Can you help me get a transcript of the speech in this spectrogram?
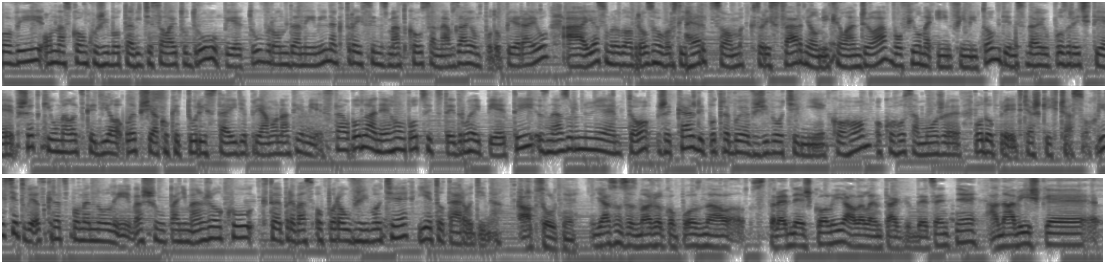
Michelangelovi, on na sklonku života vytesal aj tú druhú pietu v Rondanini, na ktorej syn s matkou sa navzájom podopierajú. A ja som robila rozhovor s hercom, ktorý stvárnil Michelangela vo filme Infinito, kde sa dajú pozrieť tie všetky umelecké diela lepšie ako keď turista ide priamo na tie miesta. Podľa neho pocit tej druhej piety znázorňuje to, že každý potrebuje v živote niekoho o koho sa môže podoprieť v ťažkých časoch. Vy ste tu viackrát spomenuli vašu pani manželku, kto je pre vás oporou v živote. Je to tá rodina? Absolútne. Ja som sa s manželkou poznal z strednej školy, ale len tak decentne a na výške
